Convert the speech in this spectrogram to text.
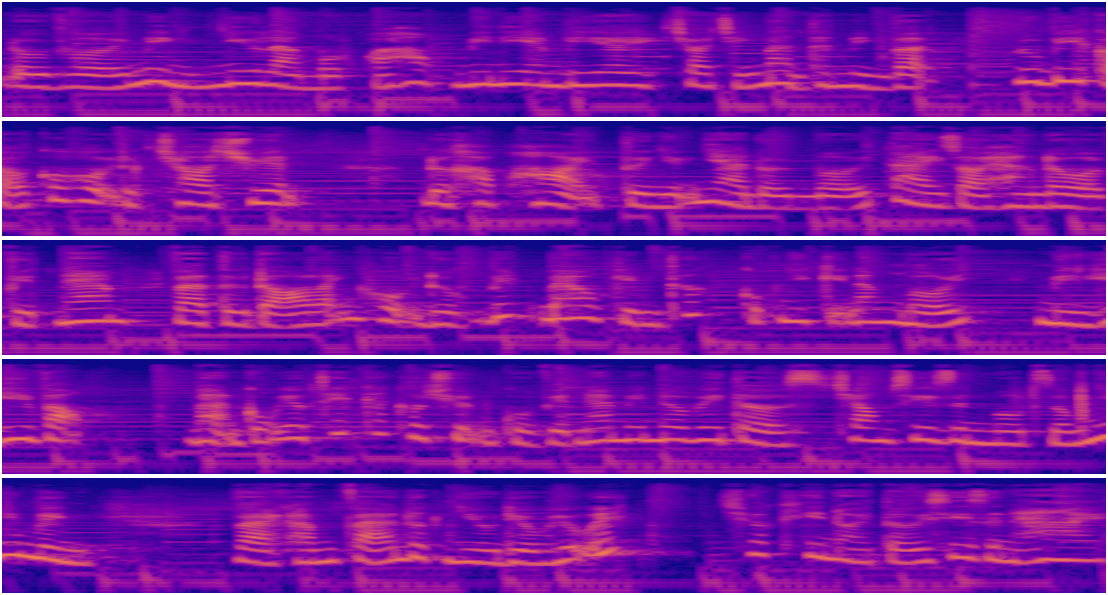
đối với mình như là một khóa học mini MBA cho chính bản thân mình vậy. Ruby có cơ hội được trò chuyện được học hỏi từ những nhà đổi mới tài giỏi hàng đầu ở Việt Nam và từ đó lãnh hội được biết bao kiến thức cũng như kỹ năng mới. Mình hy vọng bạn cũng yêu thích các câu chuyện của Việt Nam Innovators trong season 1 giống như mình và khám phá được nhiều điều hữu ích. Trước khi nói tới season 2,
